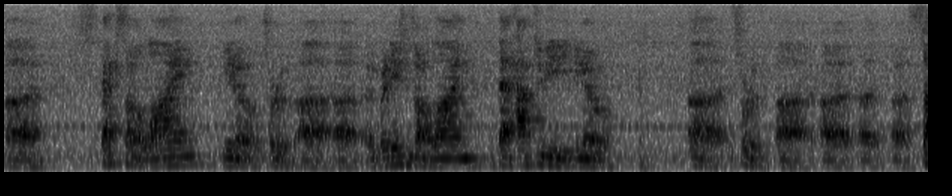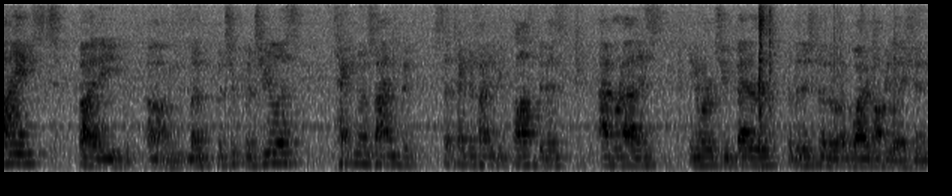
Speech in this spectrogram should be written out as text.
uh, specks on a line, you know, sort of uh, uh, gradations on a line that have to be, you know, uh, sort of uh, uh, scienced by the um, materialist, techno-scientific, techno-scientific positivist apparatus in order to better the position of the, of the wider population.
